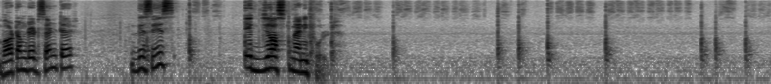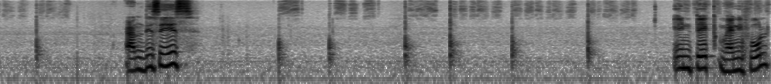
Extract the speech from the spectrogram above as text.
bottom dead center. This is exhaust manifold and this is intake manifold.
